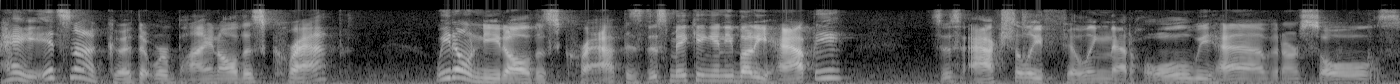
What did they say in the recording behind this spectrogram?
hey, it's not good that we're buying all this crap. We don't need all this crap. Is this making anybody happy? Is this actually filling that hole we have in our souls?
